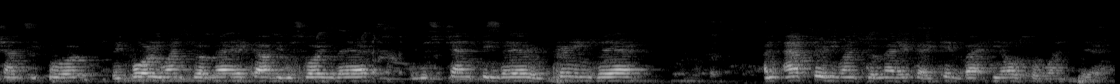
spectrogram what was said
Shantipur. Before he went to America, he was going there. He was chanting there and praying there. And after he went to America, he came back, he also went there.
